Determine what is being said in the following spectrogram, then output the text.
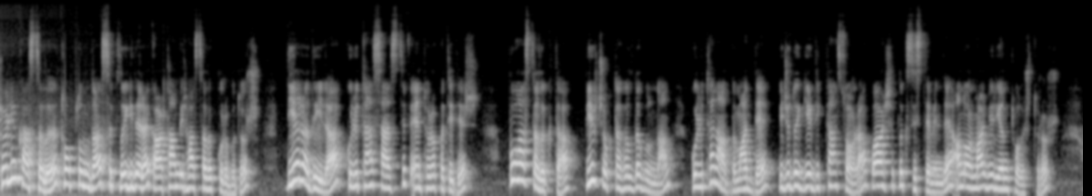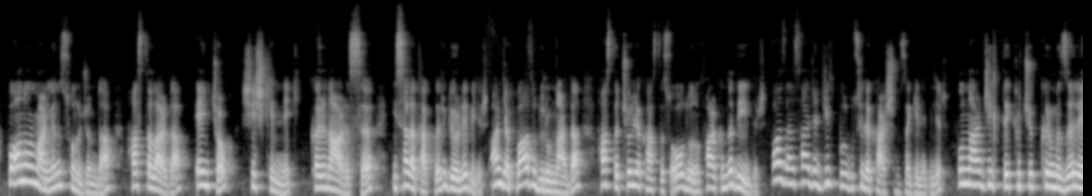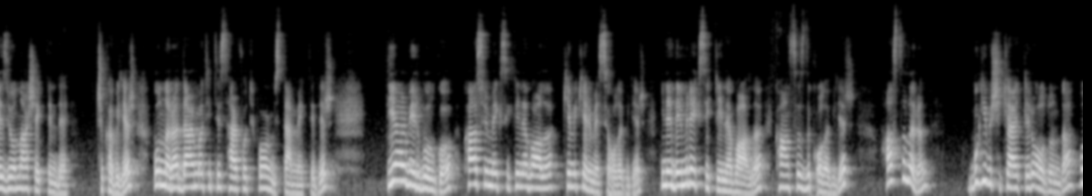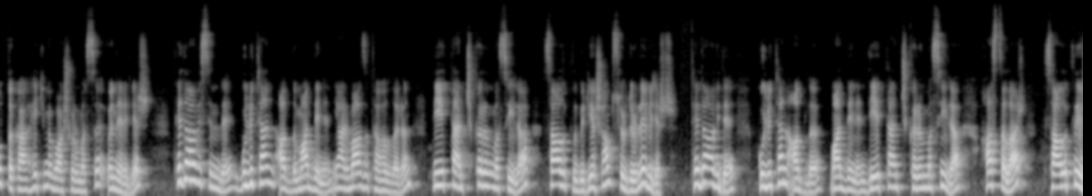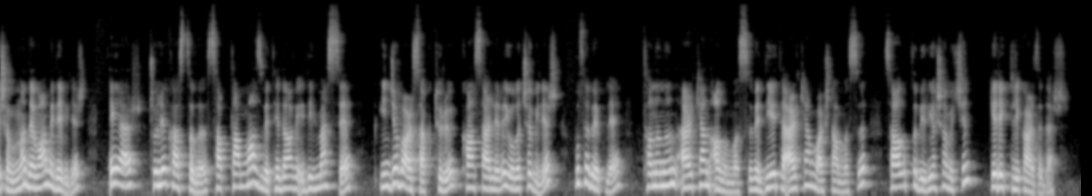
Çölyak hastalığı toplumda sıklığı giderek artan bir hastalık grubudur. Diğer adıyla gluten sensitif enteropatidir. Bu hastalıkta birçok tahılda bulunan gluten adlı madde vücuda girdikten sonra bağışıklık sisteminde anormal bir yanıt oluşturur. Bu anormal yanıt sonucunda hastalarda en çok şişkinlik, karın ağrısı, ishal atakları görülebilir. Ancak bazı durumlarda hasta çölyak hastası olduğunu farkında değildir. Bazen sadece cilt bulgusuyla karşımıza gelebilir. Bunlar ciltte küçük kırmızı lezyonlar şeklinde çıkabilir. Bunlara dermatitis herpetiformis denmektedir. Diğer bir bulgu kalsiyum eksikliğine bağlı kemik erimesi olabilir. Yine demir eksikliğine bağlı kansızlık olabilir. Hastaların bu gibi şikayetleri olduğunda mutlaka hekime başvurması önerilir. Tedavisinde gluten adlı maddenin yani bazı tahılların diyetten çıkarılmasıyla sağlıklı bir yaşam sürdürülebilir. Tedavide gluten adlı maddenin diyetten çıkarılmasıyla hastalar sağlıklı yaşamına devam edebilir. Eğer çölek hastalığı saptanmaz ve tedavi edilmezse ince bağırsak türü kanserlere yol açabilir. Bu sebeple tanının erken alınması ve diyete erken başlanması sağlıklı bir yaşam için gereklilik arz eder.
